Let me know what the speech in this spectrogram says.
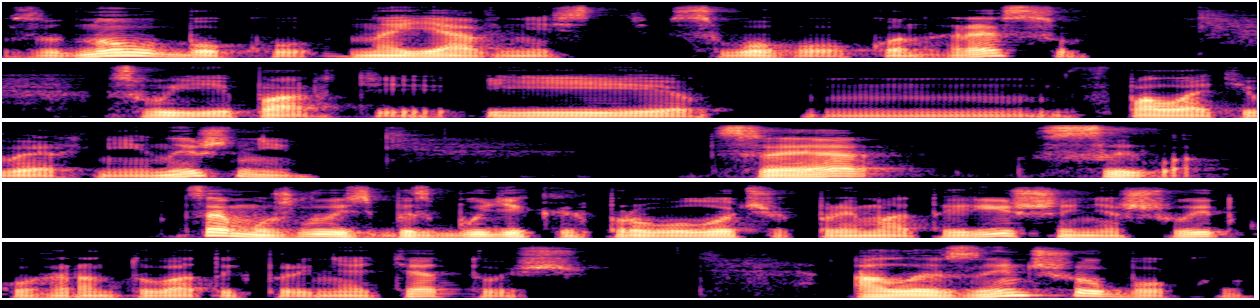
з одного боку, наявність свого конгресу, своєї партії і в палаті верхній і нижній це сила. Це можливість без будь-яких проволочок приймати рішення, швидко гарантувати їх прийняття тощо. Але з іншого боку,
